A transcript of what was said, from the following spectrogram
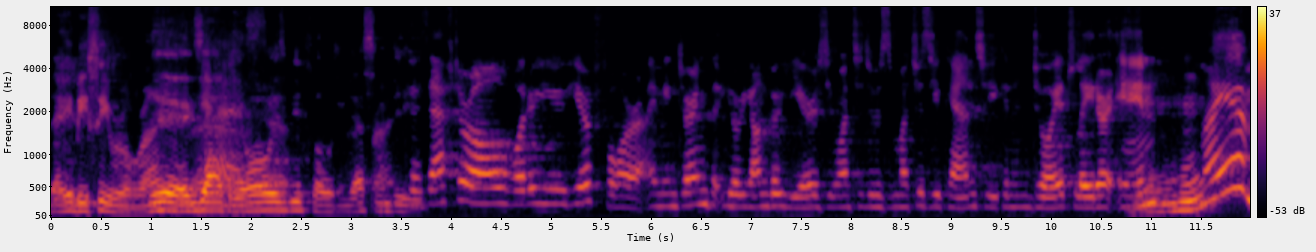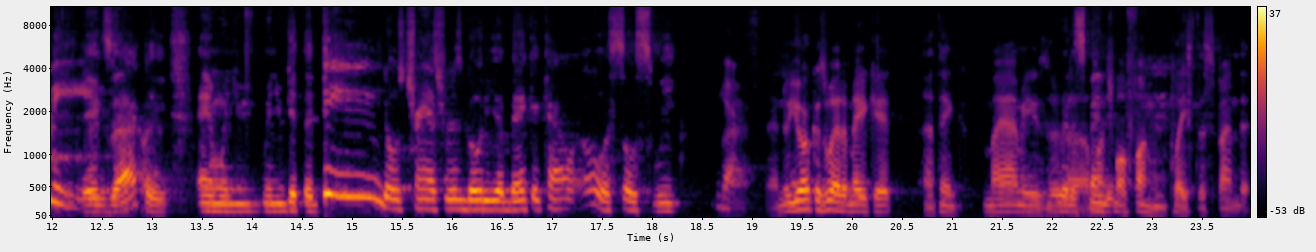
The ABC rule, right? Yeah, exactly. Yes. Always be closing. Yes, Right. indeed. Because after all, what are you here for? I mean, during the, your younger years, you want to do as much as you can so you can enjoy it later in Mhm. Miami. Exactly. And when you when you get the ding, those transfers go to your bank account. Oh, it's so sweet. Yes. And New York is where to make it. I think Miami is a, a much it. more fun place to spend it.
